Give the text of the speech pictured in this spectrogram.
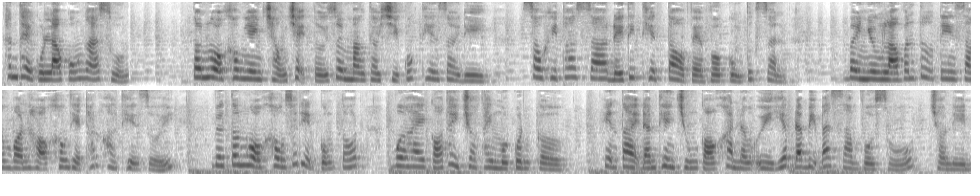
thân thể của lão cũng ngã xuống. Tôn Ngộ không nhanh chóng chạy tới rồi mang theo Chí Quốc Thiên rời đi. Sau khi thoát ra, Đế Thích Thiên tỏ vẻ vô cùng tức giận, Vậy nhưng lão vẫn tự tin rằng bọn họ không thể thoát khỏi thiên giới. Việc Tôn Ngộ không xuất hiện cũng tốt, vừa hay có thể trở thành một quân cờ. Hiện tại đám thiên chúng có khả năng uy hiếp đã bị bắt giam vô số, cho nên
